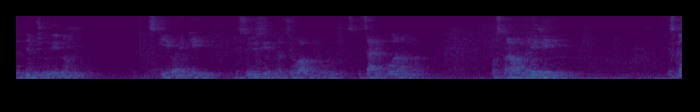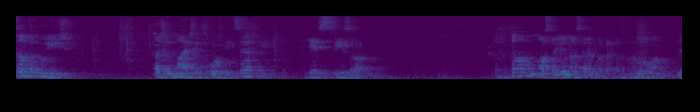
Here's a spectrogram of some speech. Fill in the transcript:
з одним чоловіком з Києва, який в Союзі працював у спеціальних органах по справам релігії, і сказав таку річ. Каже, майже в кожній церкві є свій зрадник. Кажу, та у нас районна церква така здорова, не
